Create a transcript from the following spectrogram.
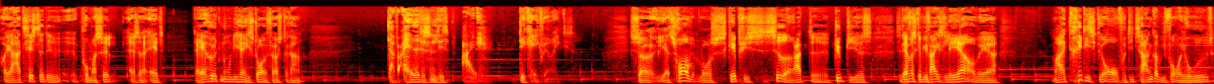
Og jeg har testet det øh, på mig selv, altså at da jeg hørte nogle af de her historier første gang, der var, havde det sådan lidt, ej, det kan ikke være rigtigt. Så jeg tror, vores skepsis sidder ret øh, dybt i os. Så derfor skal vi faktisk lære at være meget kritiske over for de tanker, vi får i hovedet,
